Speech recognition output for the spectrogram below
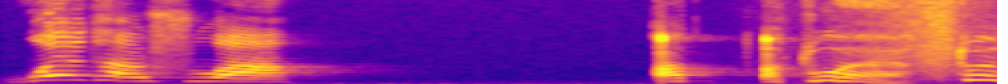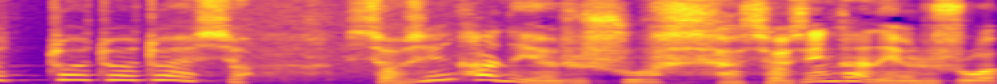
我也看书啊。啊啊，对对对对对，小小新看的也是书，小小新看的也是书，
